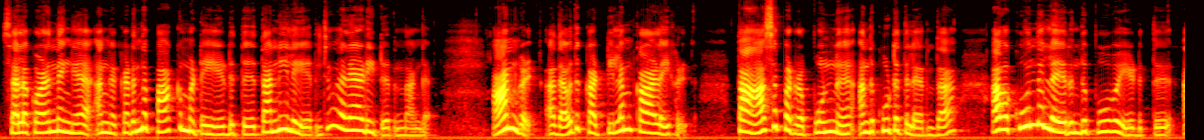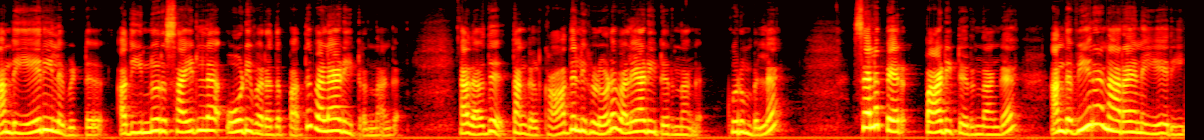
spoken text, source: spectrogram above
சில குழந்தைங்க அங்கே கிடந்த பாக்கு மட்டையை எடுத்து தண்ணியில் எரிஞ்சு விளையாடிட்டு இருந்தாங்க. ஆண்கள் அதாவது கட்டிலம் காளைகள். தான் ஆசைப்படுற பொண்ணு அந்த கூட்டத்தில் இருந்தால் அவள் கூந்தலில் இருந்து பூவை எடுத்து அந்த ஏரியில் விட்டு அது இன்னொரு சைடில் ஓடி வரதை பார்த்து விளையாடிட்டு இருந்தாங்க. அதாவது தங்கள் காதலிகளோடு விளையாடிட்டு இருந்தாங்க. குறும்பில் சில பேர் பாடிட்டு இருந்தாங்க. அந்த வீரநாராயண ஏரி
